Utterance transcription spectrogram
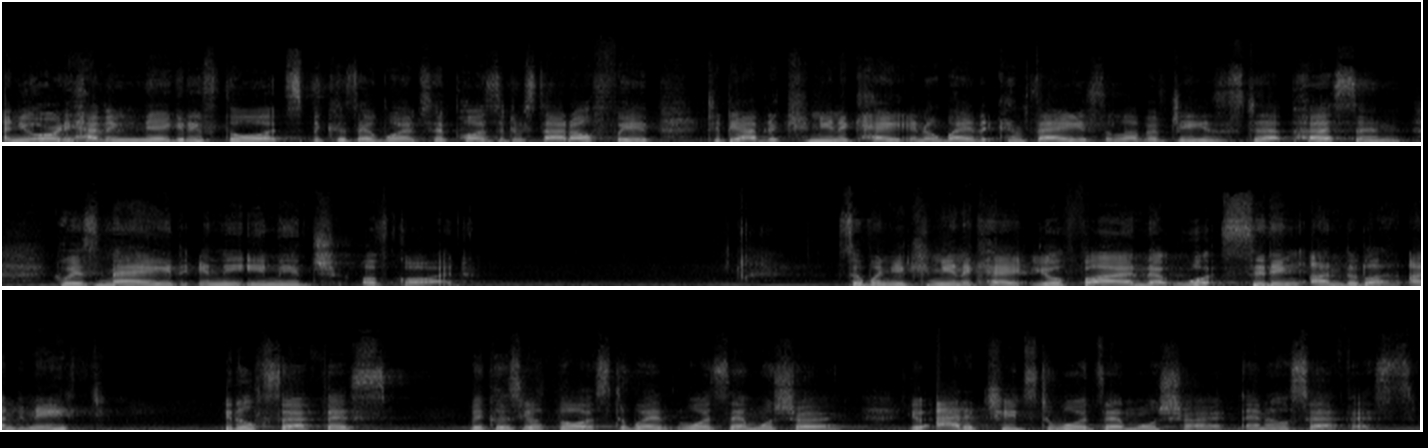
and you're already having negative thoughts because they weren't so positive to start off with, to be able to communicate in a way that conveys the love of Jesus to that person who is made in the image of God. So when you communicate, you'll find that what's sitting under the, underneath, it'll surface because your thoughts towards them will show, your attitudes towards them will show, and it'll surface.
